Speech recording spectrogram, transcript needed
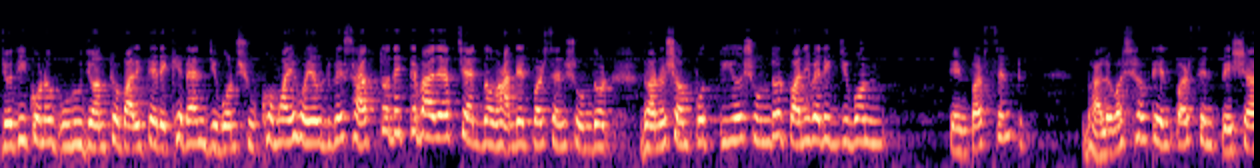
যদি কোনো গুরু যন্ত্র বাড়িতে রেখে দেন, জীবন সুখময় হয়ে উঠবে। স্বাস্থ্য দেখতে পাওয়া যাচ্ছে একদম হান্ড্রেড পার্সেন্ট সুন্দর ধনসম্পত্তিও সুন্দর পারিবারিক জীবন। টেন পার্সেন্ট, ভালোবাসাও টেন পার্সেন্ট, পেশা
